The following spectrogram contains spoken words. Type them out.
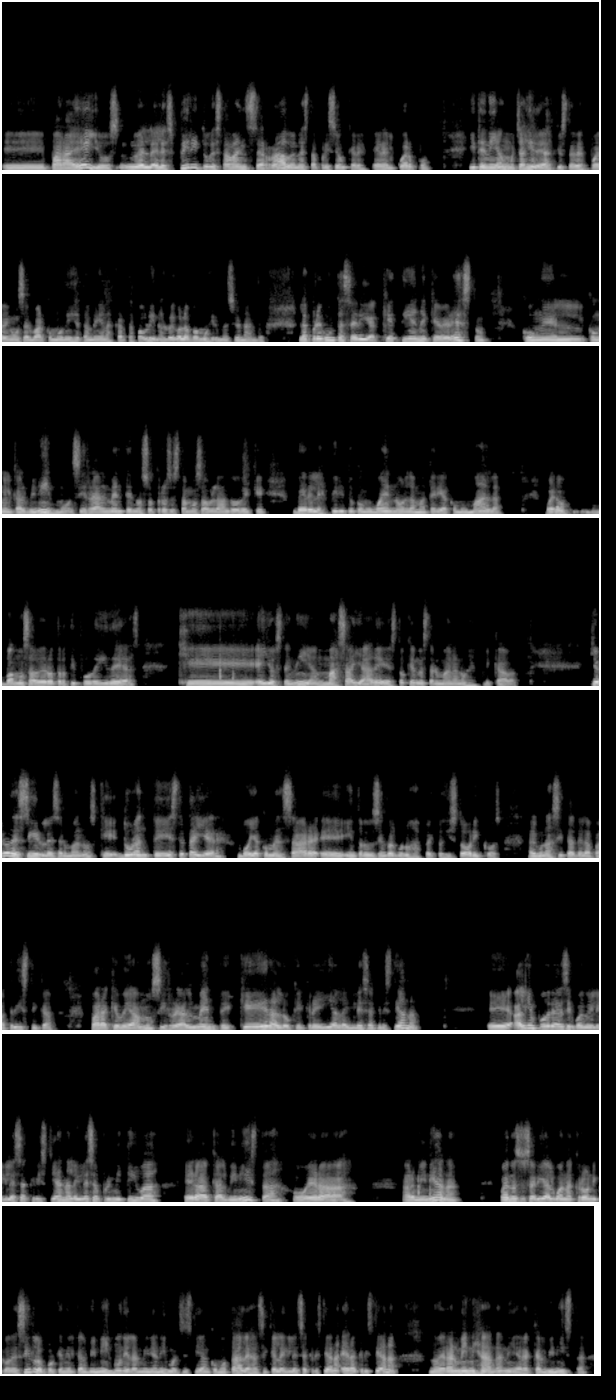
Eh, para ellos, el, espíritu estaba encerrado en esta prisión que era el cuerpo y tenían muchas ideas que ustedes pueden observar, como dije también en las cartas paulinas. Luego las vamos a ir mencionando. La pregunta sería, ¿qué tiene que ver esto con el, con el calvinismo? Si realmente nosotros estamos hablando de que ver el espíritu como bueno, la materia como mala, bueno, vamos a ver otro tipo de ideas que ellos tenían más allá de esto que nuestra hermana nos explicaba. Quiero decirles, hermanos, que durante este taller voy a comenzar eh, introduciendo algunos aspectos históricos, algunas citas de la patrística, para que veamos si realmente qué era lo que creía la iglesia cristiana. Eh, alguien podría decir, bueno, ¿y la iglesia cristiana, la iglesia primitiva, era calvinista o era arminiana? Bueno, eso sería algo anacrónico decirlo, porque ni el calvinismo ni el arminianismo existían como tales, así que la iglesia cristiana era cristiana, no era arminiana ni era calvinista.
